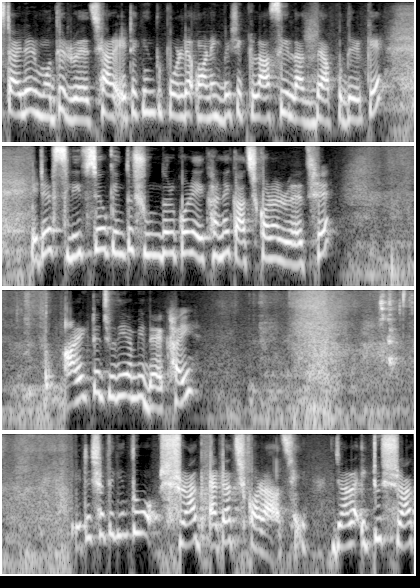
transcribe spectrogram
স্টাইলের মধ্যে রয়েছে, আর এটা কিন্তু পরলে অনেক বেশি ক্লাসি লাগবে আপুদেরকে। এটার স্লিভসেও কিন্তু সুন্দর করে এখানে কাজ করা রয়েছে। আরেকটা যদি আমি দেখাই, এটার সাথে কিন্তু শ্রাগ অ্যাটাচ করা আছে। যারা একটু শ্রাগ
